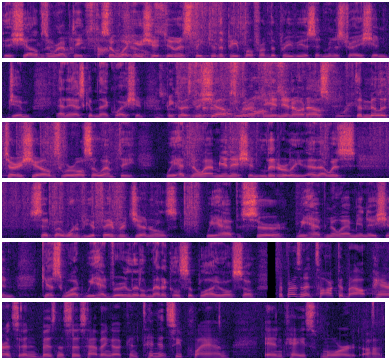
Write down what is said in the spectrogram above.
The shelves were empty. So what you should do is speak to the people from the previous administration, Jim, and ask them that question because the shelves were empty. And you know what else? The military shelves were also empty. We had no ammunition, literally. And that was said by one of your favorite generals. We have, sir, we have no ammunition. Guess what? We had very little medical supply also. The president talked about parents and businesses having a contingency plan in case more um,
